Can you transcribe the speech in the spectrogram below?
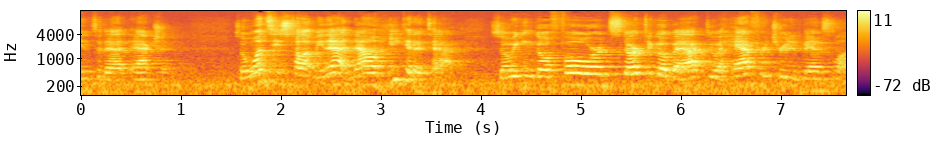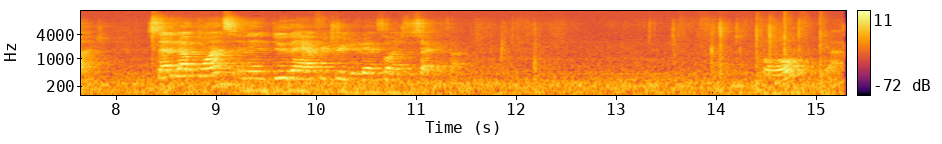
into that action. So once he's taught me that, now he can attack. So he can go forward, start to go back, do a half retreat advanced lunge. Set it up once, and then do the half retreat advanced lunge the second time. Pull, yes.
